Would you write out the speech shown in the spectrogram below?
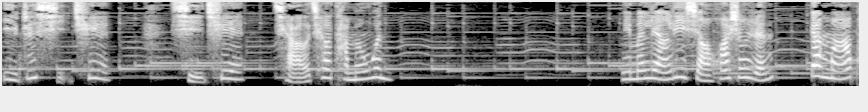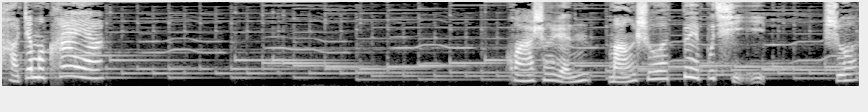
一只喜鹊。喜鹊瞧瞧他们，问：“你们两粒小花生人，干嘛跑这么快呀？”花生人忙说：“对不起。”说：“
